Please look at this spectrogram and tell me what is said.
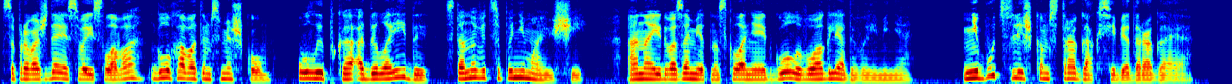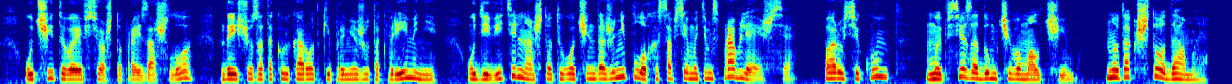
сопровождая свои слова глуховатым смешком. Улыбка Аделаиды становится понимающей. Она едва заметно склоняет голову, оглядывая меня. «Не будь слишком строга к себе, дорогая. Учитывая все, что произошло, да еще за такой короткий промежуток времени, удивительно, что ты очень даже неплохо со всем этим справляешься». Пару секунд мы все задумчиво молчим. «Ну так что, дамы?»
